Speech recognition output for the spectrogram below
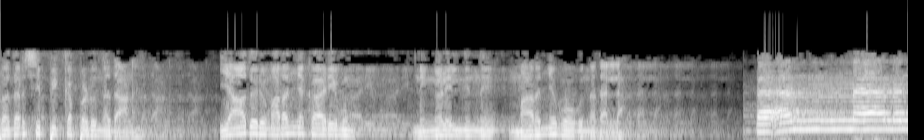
പ്രദർശിപ്പിക്കപ്പെടുന്നതാണ് യാതൊരു മറഞ്ഞ കാര്യവും നിങ്ങളിൽ നിന്ന് മറഞ്ഞുപോകുന്നതല്ല فأما من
